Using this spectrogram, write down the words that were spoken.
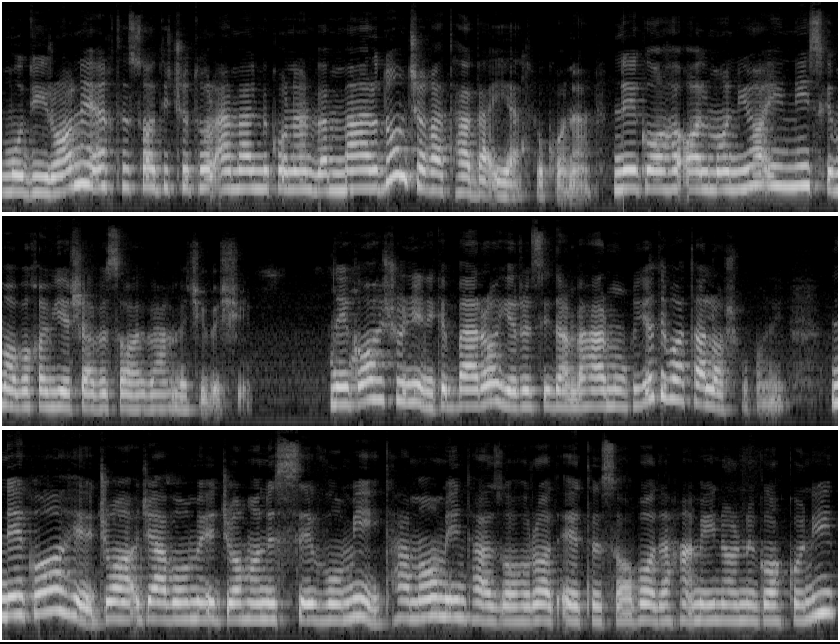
مدیران اقتصادی چطور عمل می‌کنن و مردم چقدر تبعیت بکنن. نگاه آلمانیا این نیست که ما بخوایم یه شب صاحب همه چی بشیم. نگاهشون اینه که برای رسیدن به هر موقعیتی باید تلاش بکنید. نگاه جوامع جهان سومی تمام این تظاهرات اعتصابات همه اینا رو نگاه کنید.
